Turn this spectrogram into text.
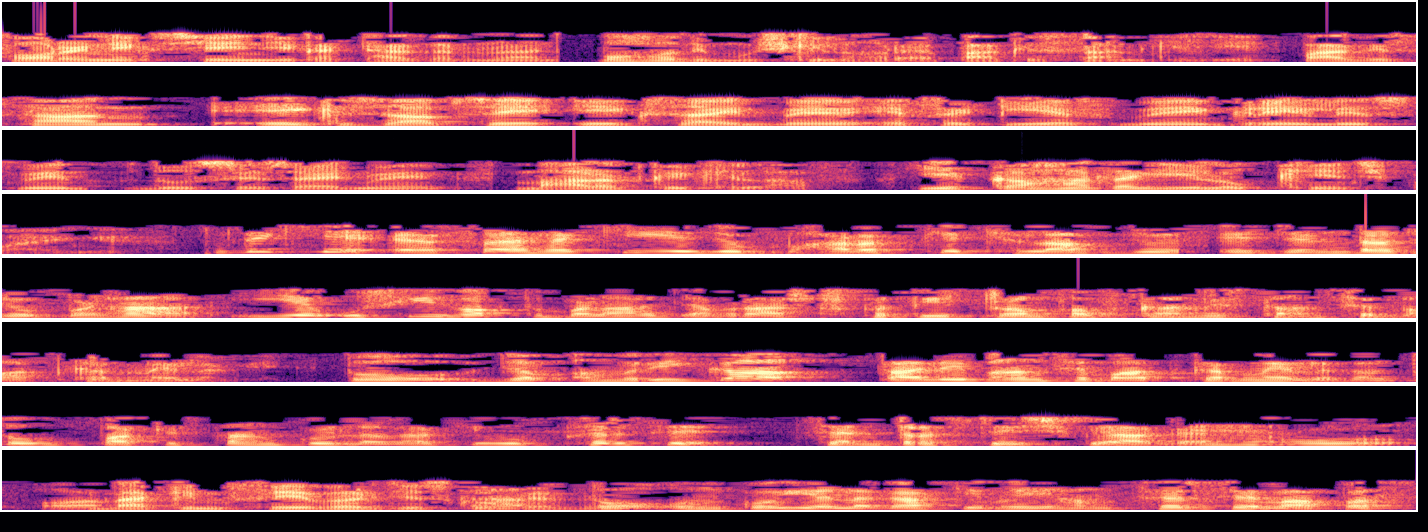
फॉरेन एक्सचेंज इकट्ठा करना बहुत ही मुश्किल हो रहा है पाकिस्तान के लिए। पाकिस्तान एक हिसाब से एक साइड में एफएटीएफ में ग्रे लिस्ट में, दूसरे साइड में भारत के खिलाफ। ये कहाँ तक ये लोग खींच पाएँगे? देखिए ऐसा है कि ये जो भारत के खिलाफ जो एजेंडा जो बढ़ा ये उसी वक्त बढ़ा जब राष्ट्रपति ट्रंप अफ़गानिस्तान से बात करने लगे। तो जब अमेरिका तालिबान से बात करने लगा तो पाकिस्तान को लगा कि वो फिर से सेंटर स्टेज पे आ गए हैं वो बैक इन फेवर जिसको कहते हैं। तो उनको ये लगा कि भाई हम फिर से वापस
